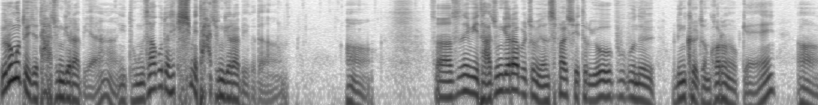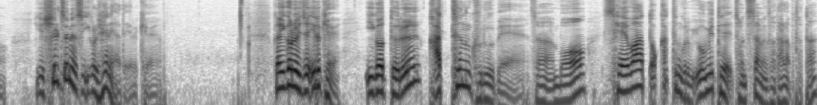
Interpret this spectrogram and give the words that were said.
이런 것도 이제 다중결합이야. 이 동사구도 핵심이 다중결합이거든. 어 자, 선생님이 다중결합을 좀 연습할 수 있도록 요 부분을 링크를 좀 걸어 놓을게. 어. 이게 실전에서 이걸 해내야 돼. 이렇게. 그러니까 이거를 이제 이렇게 이것들을 같은 그룹에 자, 뭐 새와 똑같은 그룹 요 밑에 전치사 명사 달라붙었다.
